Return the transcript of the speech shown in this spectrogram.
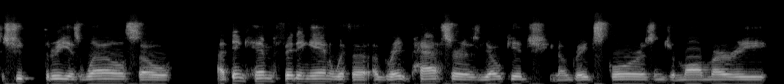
to shoot three as well. So I think him fitting in with a, a great passer as Jokic, you know, great scorers and Jamal Murray,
